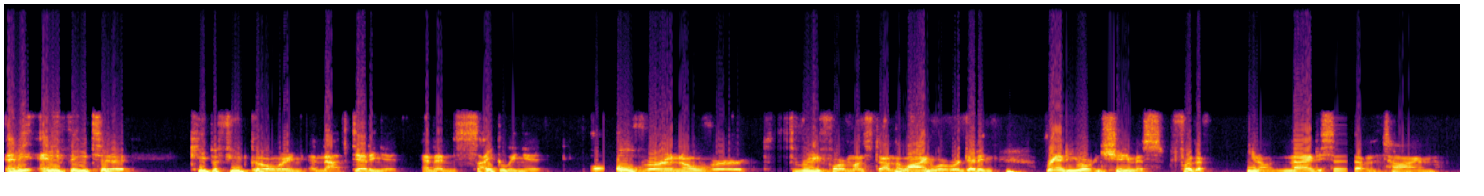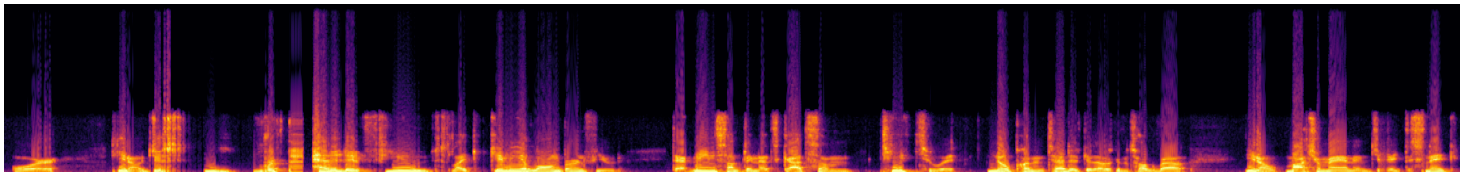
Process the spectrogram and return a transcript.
Any anything to keep a feud going and not deading it and then cycling it over and over three, four months down the line where we're getting Randy Orton Sheamus for the you know 97th time or you know just repetitive feuds. Like give me a long burn feud that means something that's got some teeth to it. No pun intended because i was going to talk about you know macho man and jake the snake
